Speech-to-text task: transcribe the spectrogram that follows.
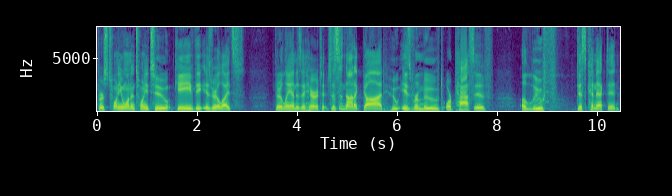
verse 21 and 22, gave the Israelites their land as a heritage. This is not a God who is removed or passive, aloof, disconnected.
